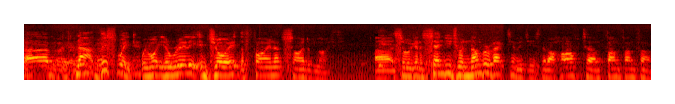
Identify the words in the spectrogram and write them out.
um, now, this week, we want you to really enjoy the finer side of life. Uh, so we're going to send you to a number of activities that are half-term fun, fun, fun.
